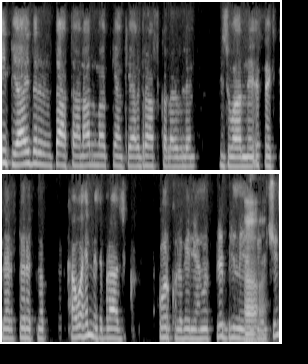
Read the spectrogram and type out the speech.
API-dir datany almak ýaňky ýaly grafikalar bilen wizualnyý effektler döretmek hawa hemmesi birazjyk gorkuly gelýän bolup biler bilmeýänler üçin.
